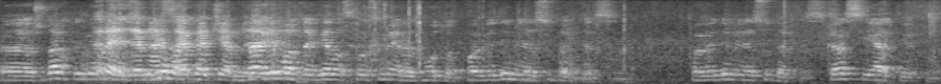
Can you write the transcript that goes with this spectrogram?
E, Aš dar turiu Gerai, tai vienas klausimėlis būtų. Pavediminė sutartis. Pavediminė sutartis. Kas ją tvirtina?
